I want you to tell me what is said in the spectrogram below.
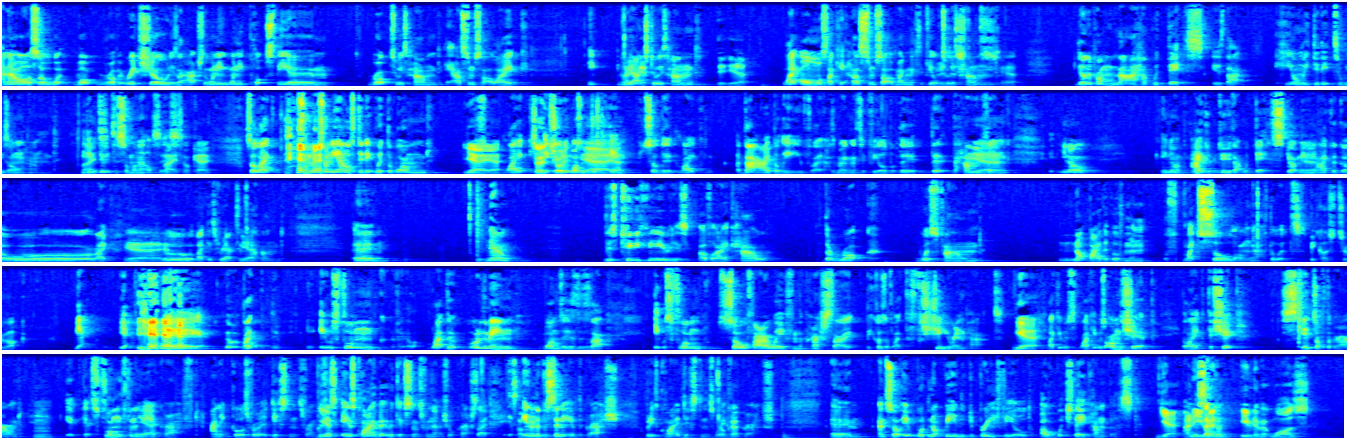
And now also, what what Robert Ridge showed is that actually when he when he puts the um, rock to his hand, it has some sort of like it Like reacts it- to his hand, It- yeah. like almost like it has some sort of magnetic field to his hand. Yeah. The only problem that I have with this is that he only did it to his own hand. He Right. didn't do it to someone else's. Right. Okay. So like somebody, somebody else did it with the wand. Yeah. Yeah. Like So it it- showed it wasn't yeah, just yeah. him. So the like that I believe like has a magnetic field, but the the, the hand Yeah. thing, you know, you know, I could do that with this. Do you know what I mean? Yeah. I could go oh, like Yeah. yeah. oh, like it's reacting Yeah. to my hand. Um, now, there's two theories of like how the rock was found, not by the government, like so long afterwards. Because it's a rock. Yeah, yeah, Yeah. yeah, yeah. yeah. Like it was flung. Like the, one of the main ones is is that it was flung so far away from the crash site because of like the sheer impact. Yeah. Like it was like it was on the ship. Like the ship skids off the ground. Hmm. It gets flung from the aircraft. And it goes for a distance from because Yeah. this is quite a bit of a distance from the actual crash site. It's Okay. in the vicinity of the crash, but it's quite a distance away Okay. from the crash. Um, and so it would not be in the debris field of which they canvassed. Yeah. And The even second- even if it was,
